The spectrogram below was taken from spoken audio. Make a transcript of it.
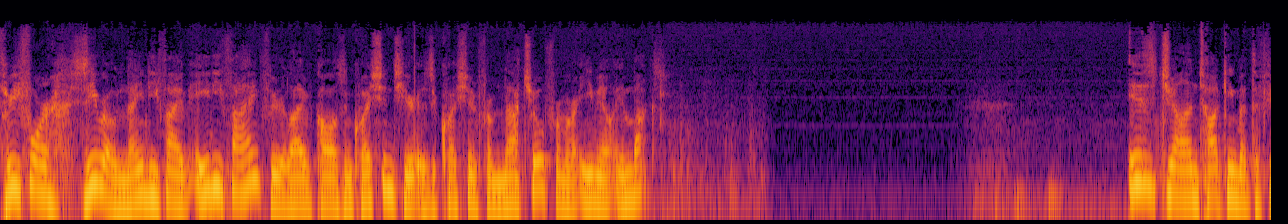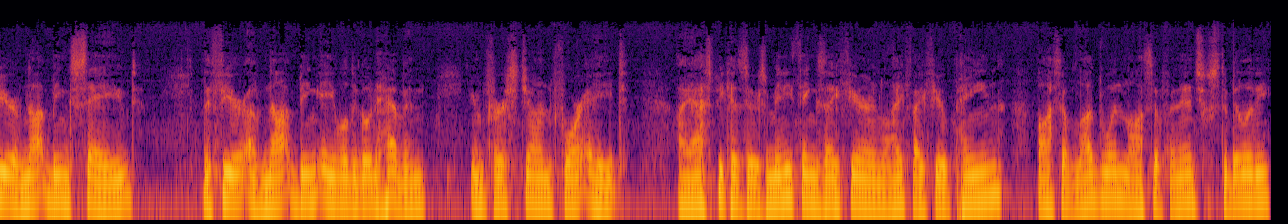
340-9585 for your live calls and questions. Here is a question from Nacho from our email inbox. Is John talking about the fear of not being saved, the fear of not being able to go to heaven in 1 John 4, 8? I ask because there's many things I fear in life. I fear pain, loss of loved one, loss of financial stability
